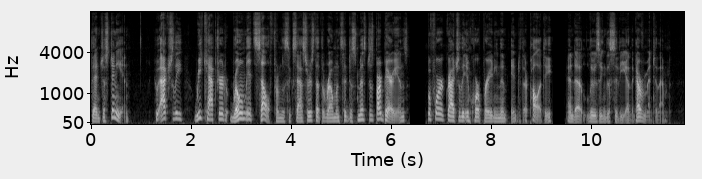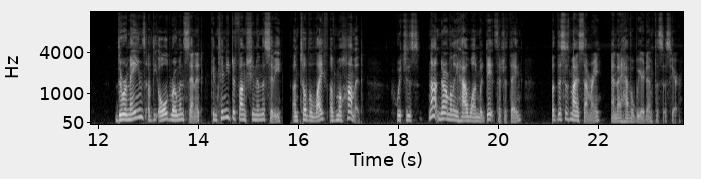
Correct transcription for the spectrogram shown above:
than Justinian, who actually recaptured Rome itself from the successors that the Romans had dismissed as barbarians before gradually incorporating them into their polity and uh, losing the city and the government to them. The remains of the old Roman Senate continued to function in the city until the life of Mohammed, which is not normally how one would date such a thing, but this is my summary, and I have a weird emphasis here.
